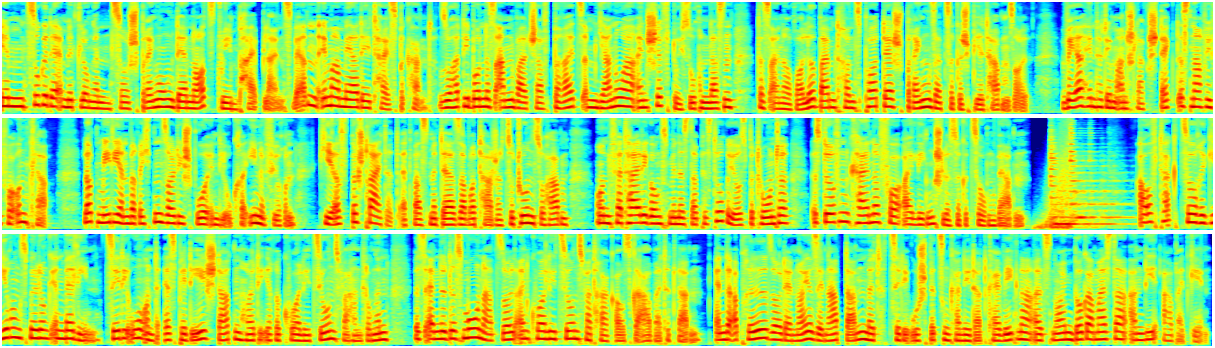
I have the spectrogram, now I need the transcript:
Im Zuge der Ermittlungen zur Sprengung der Nord Stream Pipelines werden immer mehr Details bekannt. So hat die Bundesanwaltschaft bereits im Januar ein Schiff durchsuchen lassen, das eine Rolle beim Transport der Sprengsätze gespielt haben soll. Wer hinter dem Anschlag steckt, ist nach wie vor unklar. Laut Medienberichten soll die Spur in die Ukraine führen. Kiew bestreitet, etwas mit der Sabotage zu tun zu haben. Und Verteidigungsminister Pistorius betonte, es dürfen keine voreiligen Schlüsse gezogen werden. Auftakt zur Regierungsbildung in Berlin. CDU und SPD starten heute ihre Koalitionsverhandlungen. Bis Ende des Monats soll ein Koalitionsvertrag ausgearbeitet werden. Ende April soll der neue Senat dann mit CDU-Spitzenkandidat Kai Wegner als neuem Bürgermeister an die Arbeit gehen.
